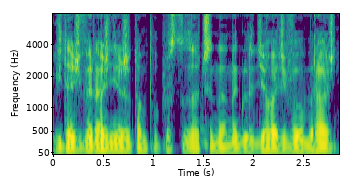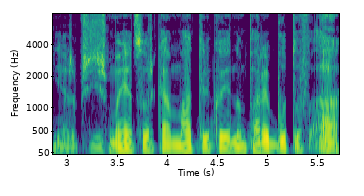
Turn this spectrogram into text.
widać wyraźnie, że tam po prostu zaczyna nagle działać wyobraźnia, że przecież moja córka ma tylko jedną parę butów, a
